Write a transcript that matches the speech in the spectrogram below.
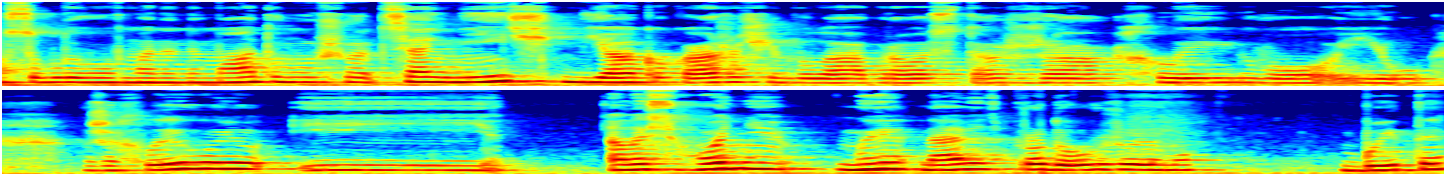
особливо в мене нема, тому що ця ніч, м'яко кажучи, була просто жахливою. Жахливою і. Але сьогодні ми навіть продовжуємо бити,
